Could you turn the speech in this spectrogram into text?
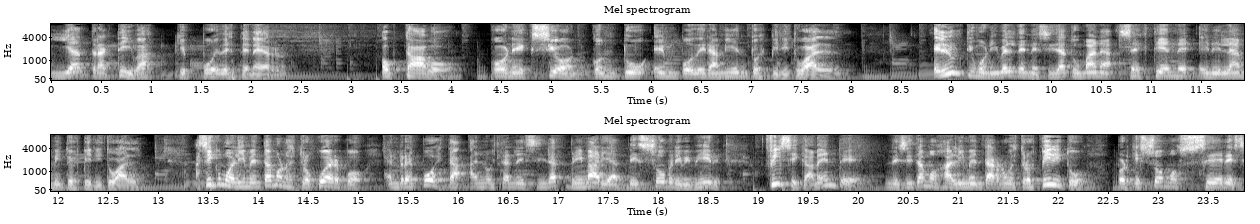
y atractiva que puedes tener. Octavo, conexión con tu empoderamiento espiritual. El último nivel de necesidad humana se extiende en el ámbito espiritual. Así como alimentamos nuestro cuerpo en respuesta a nuestra necesidad primaria de sobrevivir físicamente, necesitamos alimentar nuestro espíritu porque somos seres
